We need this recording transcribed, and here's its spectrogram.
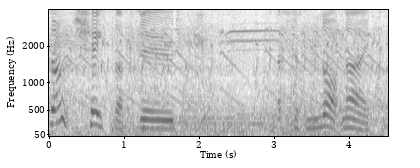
Don't chase us, dude. That's just not nice.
